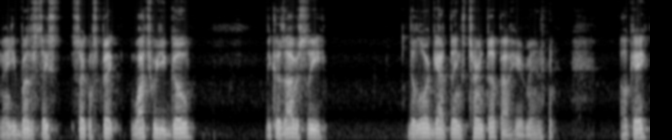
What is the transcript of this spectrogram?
Man, you brothers stay circumspect. Watch where you go, because obviously the Lord got things turned up out here, man. okay?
